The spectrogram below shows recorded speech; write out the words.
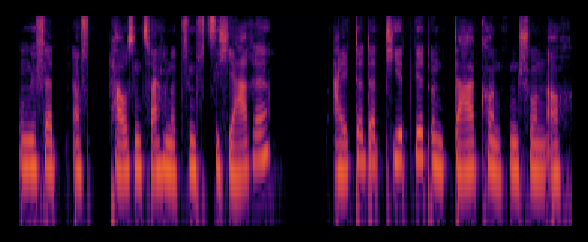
ungefähr auf 1250 Jahre Alter datiert wird und da konnten schon auch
